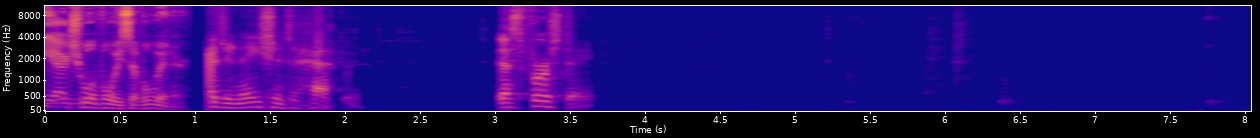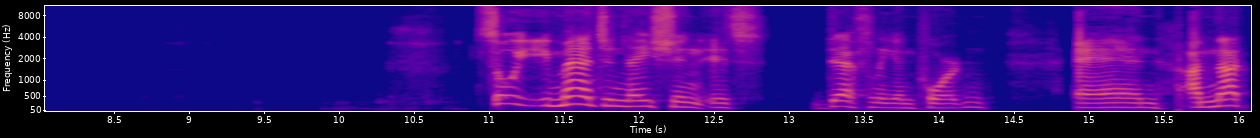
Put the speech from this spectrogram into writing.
the actual voice of a winner imagination to happen. That's first thing. So imagination is definitely important. And I'm not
